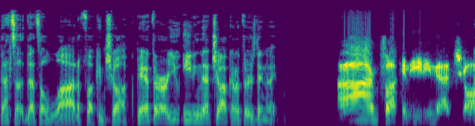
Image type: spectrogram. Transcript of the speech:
that's a that's a lot of fucking chalk. Panther, are you eating that chalk on a Thursday night? I'm fucking eating that chalk.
